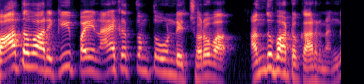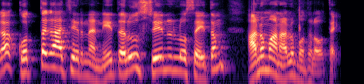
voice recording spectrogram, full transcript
పాతవారికి పై నాయకత్వంతో ఉండే చొరవ అందుబాటు కారణంగా కొత్తగా చేరిన నేతలు శ్రేణుల్లో సైతం అనుమానాలు మొదలవుతాయి.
